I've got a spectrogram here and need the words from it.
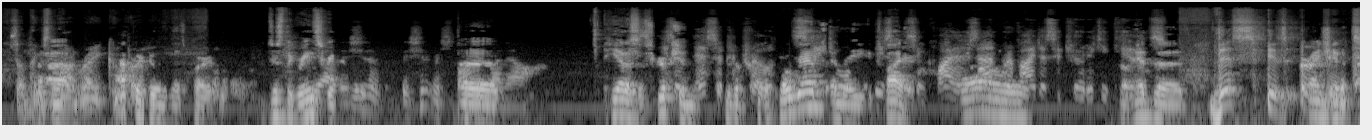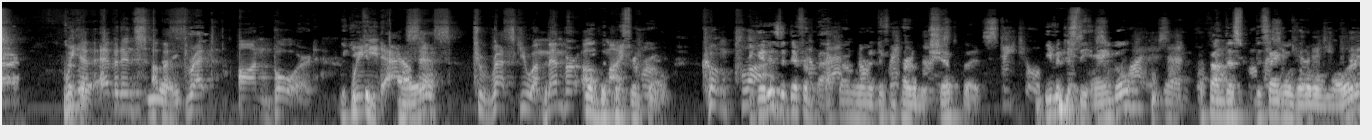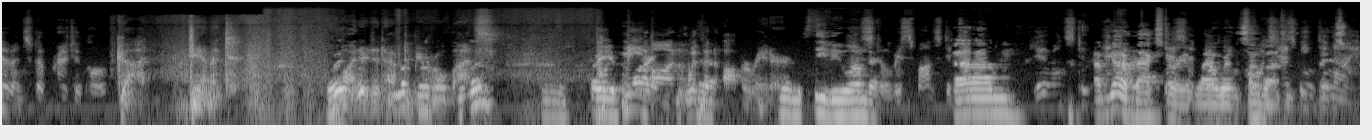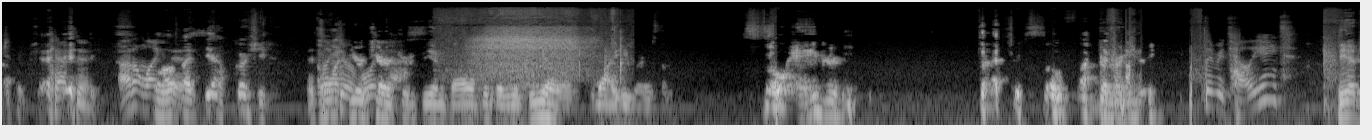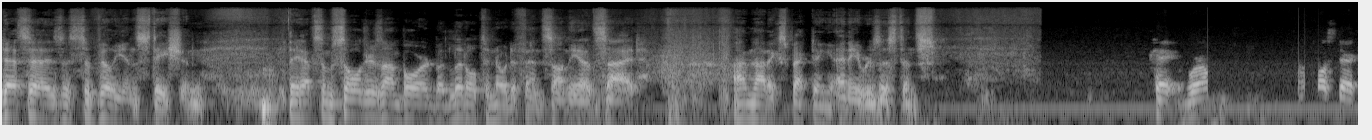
Something's Uh, not right, after doing this part, just the green Yeah, screen. they should have they should have responded Uh, by now. he had a subscription to the, to programs and they expired. Oh. So he had to This is try and get it urgent. We have evidence of a threat on board. We can need tell access to rescue a member of my crew. Comply. Like it is a different background, we're in a different part of the ship, but even just the angle, I found this this angle was a little lower. God damn it. What- Why did it have to be robots? Put me on with an operator. Stevie Wonder. Um, I've got a backstory of why I wear the sunglasses. with. Captain, I don't like Well, this. like, yeah, of course you do. It's I like want your avoiding character us. to be involved with the reveal of why he wears them. So angry. That's just so fucking angry. They retaliate? The Odessa is a civilian station. They have some soldiers on board, but little to no defense on the outside. I'm not expecting any resistance. Okay, we're almost there.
